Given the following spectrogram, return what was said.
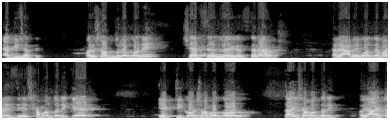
একই সাথে। মানে সবগুলো কোণই শেপ চেঞ্জ হয়ে গেছে, না? তাহলে আমি বলতে পারি যে সামান্তরিকের একটি কোণ সমকোণ, তাই সামান্তরিক, ওই আয়ত।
